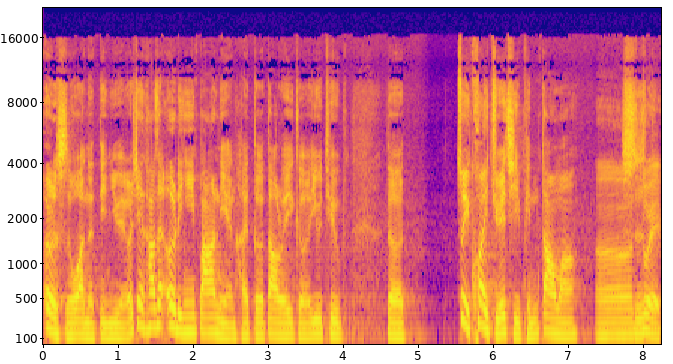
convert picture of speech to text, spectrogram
二十万的订阅，而且他在二零一八年还得到了一个 YouTube 的最快崛起频道吗？呃，对。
